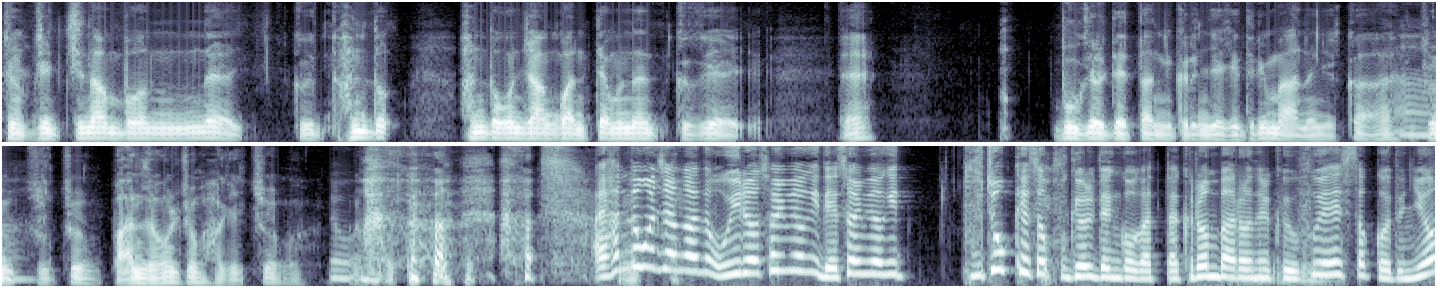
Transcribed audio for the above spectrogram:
좀 지- 지난번에 그 한도 한동훈 장관 때문에 그게 예? 무결됐다는 그런 얘기들이 많으니까 아. 좀, 반성을 좀 하겠죠. 뭐. 좀- 아니, 한동훈 장관은 오히려 설명이 내 설명이 부족해서 부결된 것 같다 그런 발언을 그 후에 했었거든요.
